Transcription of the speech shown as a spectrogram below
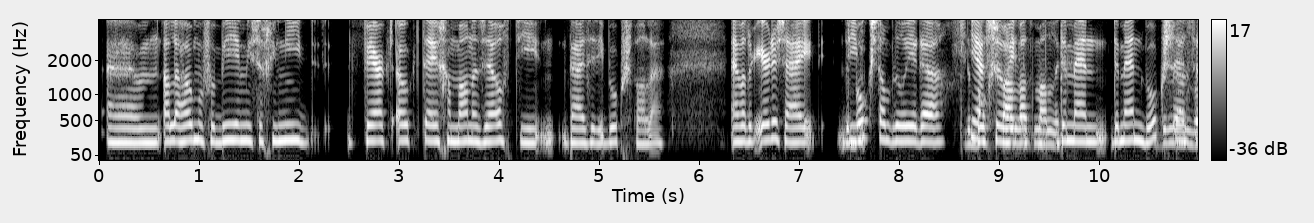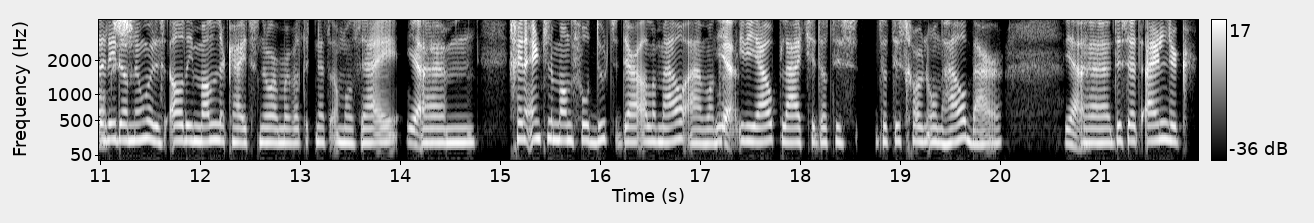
Ehm, alle homofobie en misogynie werkt ook tegen mannen zelf die buiten die box vallen. En wat ik eerder zei, de die, box, dan bedoel je de, de box sorry, van wat mannelijk. De man, de man box, De zoals zij die dan noemen. Dus al die mannelijkheidsnormen, wat ik net allemaal zei. Ja. Ehm, geen enkele man voldoet daar allemaal aan. Want Ja. dat ideaalplaatje, dat is, dat is gewoon onhaalbaar. ja. Eh, dus uiteindelijk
